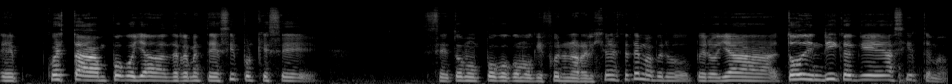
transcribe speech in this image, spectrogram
Eh, cuesta un poco ya de repente decir porque se, se toma un poco como que fuera una religión este tema, pero, pero ya todo indica que así el tema.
